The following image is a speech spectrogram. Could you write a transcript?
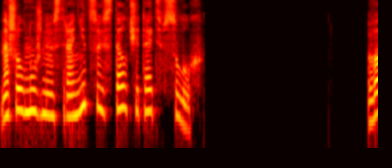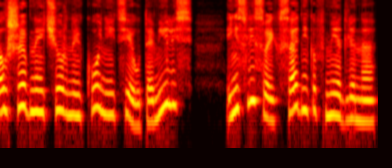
нашел нужную страницу и стал читать вслух. Волшебные черные кони и те утомились и несли своих всадников медленно,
